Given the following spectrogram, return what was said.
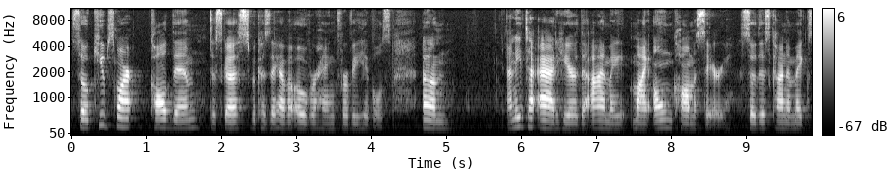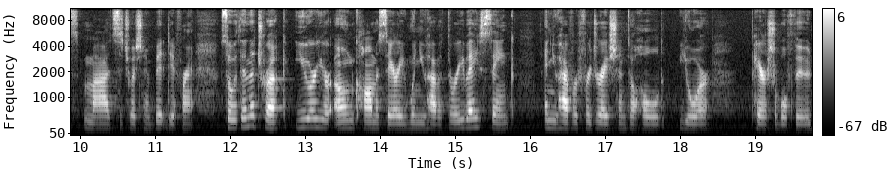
So CubeSmart called them, discussed, because they have an overhang for vehicles. Um, I need to add here that I am a, my own commissary, so this kind of makes my situation a bit different. So within the truck, you are your own commissary when you have a three-bay sink and you have refrigeration to hold your perishable food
